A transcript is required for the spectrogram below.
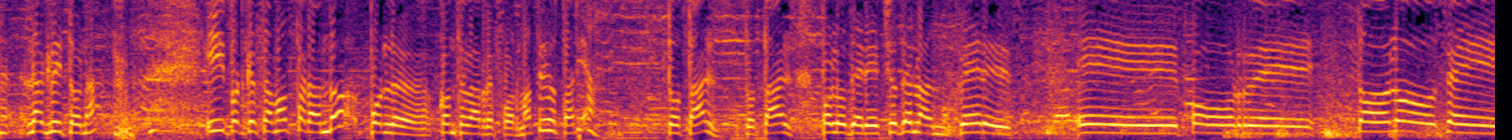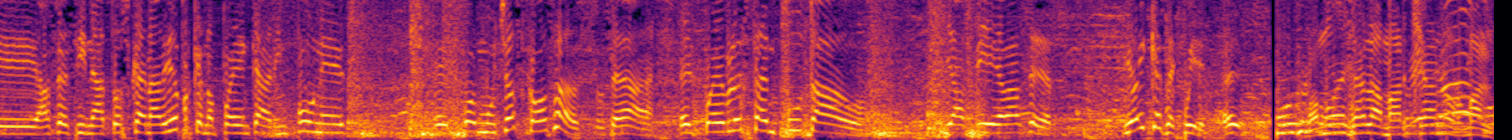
la gritona. Y porque estamos parando por contra la reforma tributaria. Total, total. Por los derechos de las mujeres, eh, por eh, todos los asesinatos que han habido, porque no pueden quedar impunes, por muchas cosas. O sea, el pueblo está imputado y así va a ser. Y hoy que se cuide. Vamos a hacer la marcha normal,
